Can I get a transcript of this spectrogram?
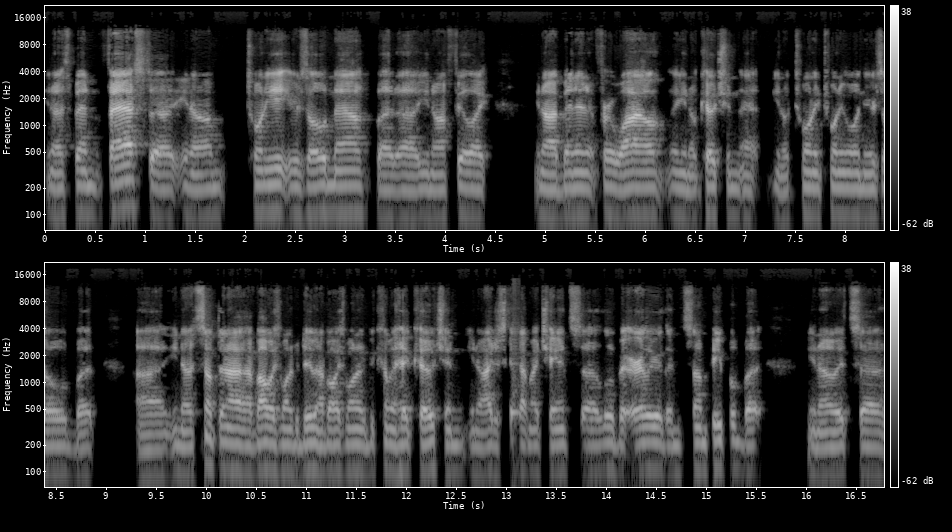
you know it's been fast. you know I'm 28 years old now, but uh, you know, I feel like you know I've been in it for a while. You know, coaching at you know 20, 21 years old, but uh, you know, it's something I've always wanted to do, and I've always wanted to become a head coach. And you know, I just got my chance a little bit earlier than some people, but you know, it's uh,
